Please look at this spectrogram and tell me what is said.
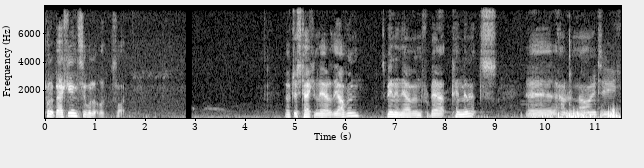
put it back in, see what it looks like. I've just taken it out of the oven. It's been in the oven for about 10 minutes at 190.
